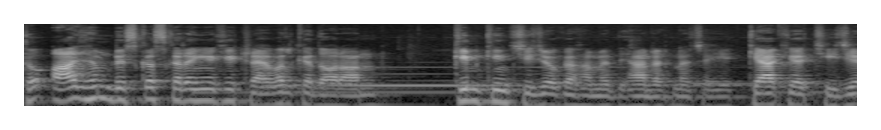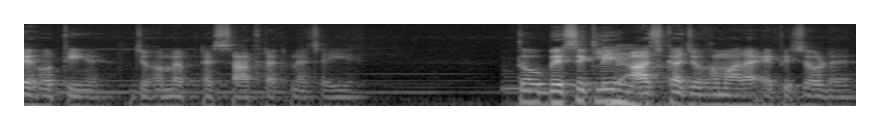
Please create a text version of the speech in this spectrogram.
तो आज हम डिस्कस करेंगे कि ट्रैवल के दौरान किन किन चीज़ों का हमें ध्यान रखना चाहिए क्या क्या चीज़ें होती हैं जो हमें अपने साथ रखना चाहिए। तो बेसिकली हम्म। आज का जो हमारा एपिसोड है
